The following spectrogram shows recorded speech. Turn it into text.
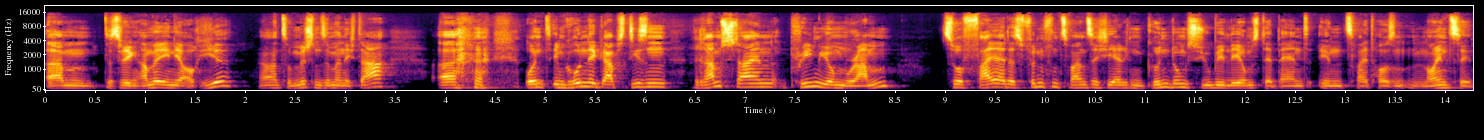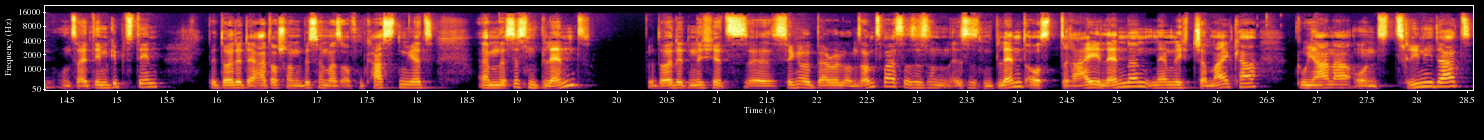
Ähm, deswegen haben wir ihn ja auch hier. Ja, zum Mischen sind wir nicht da. Äh, und im Grunde gab es diesen Rammstein Premium Rum zur Feier des 25-jährigen Gründungsjubiläums der Band in 2019. Und seitdem gibt's den. Bedeutet, er hat auch schon ein bisschen was auf dem Kasten jetzt. Ähm, das ist ein Blend. Bedeutet nicht jetzt äh, Single Barrel und sonst was. Es ist, ein, es ist ein Blend aus drei Ländern, nämlich Jamaika, Guyana und Trinidad.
